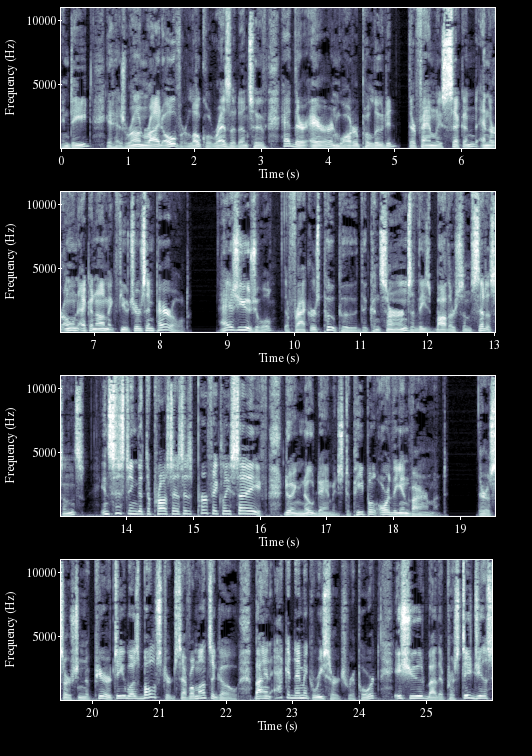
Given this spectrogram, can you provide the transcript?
Indeed, it has run right over local residents who've had their air and water polluted, their families sickened, and their own economic futures imperiled. As usual, the frackers poo pooed the concerns of these bothersome citizens, insisting that the process is perfectly safe, doing no damage to people or the environment. Their assertion of purity was bolstered several months ago by an academic research report issued by the prestigious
